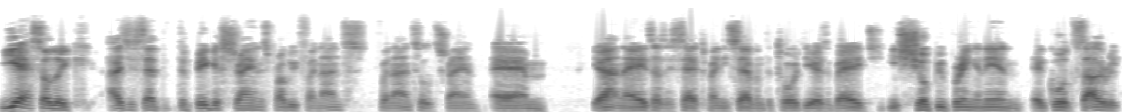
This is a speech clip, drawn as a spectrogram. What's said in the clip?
Yeah, so like as you said, the biggest strain is probably finance, financial strain. Um, yeah, and age, as I said, twenty seven to thirty years of age, you should be bringing in a good salary.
